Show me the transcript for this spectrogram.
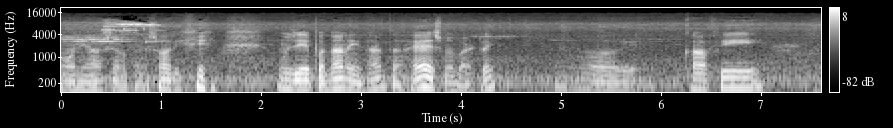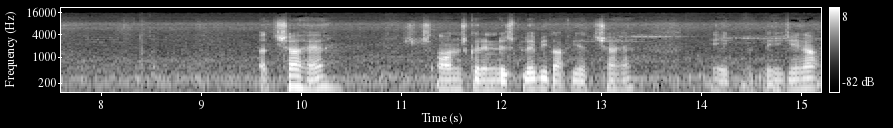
ऑन यहाँ से होता है। सॉरी मुझे पता नहीं था तो है इसमें बैटरी। और काफ़ी अच्छा है। ऑन स्क्रीन डिस्प्ले भी काफ़ी अच्छा है। एक लीजिएगा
